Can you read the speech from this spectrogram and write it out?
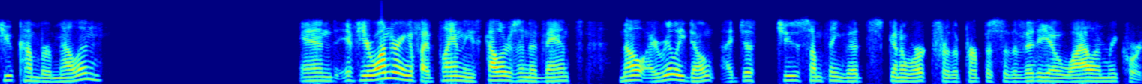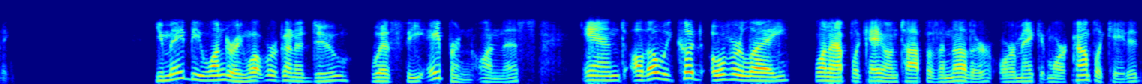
Cucumber Melon. And if you're wondering if I plan these colors in advance, no, I really don't. I just choose something that's going to work for the purpose of the video while I'm recording. You may be wondering what we're going to do with the apron on this. And although we could overlay one applique on top of another or make it more complicated,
